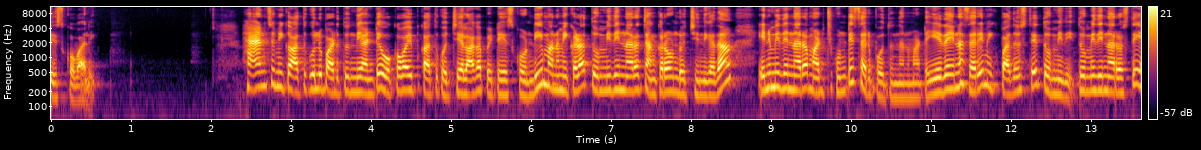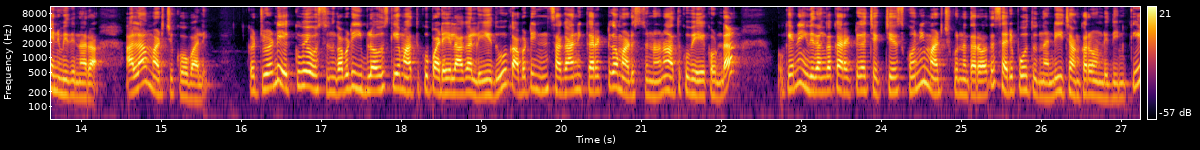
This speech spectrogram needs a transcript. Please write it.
చేసుకోవాలి. హ్యాండ్స్ మీకు అతుకులు పడుతుంది అంటే ఒకవైపు అతుకు వచ్చేలాగా పెట్టేసుకోండి. మనం ఇక్కడ తొమ్మిదిన్నర చంక రౌండ్ వచ్చింది కదా ఎనిమిదిన్నర మడుచుకుంటే సరిపోతుంది అనమాట ఏదైనా సరే మీకు పది వస్తే తొమ్మిది తొమ్మిదిన్నర వస్తే ఎనిమిదిన్నర. అలా మడుచుకోవాలి. ఇక్కడ చూడండి ఎక్కువే వస్తుంది కాబట్టి ఈ బ్లౌజ్కి ఏం అతుకు పడేలాగా లేదు. కాబట్టి నేను సగానికి కరెక్ట్గా మడుస్తున్నాను అతుకు వేయకుండా. ఓకేనా? ఈ విధంగా కరెక్ట్గా చెక్ చేసుకొని మడుచుకున్న తర్వాత సరిపోతుందండి ఈ చంకరౌండ్ దీనికి.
